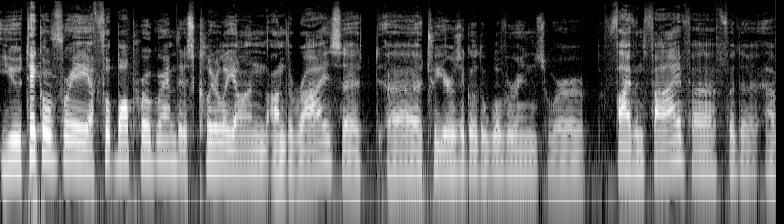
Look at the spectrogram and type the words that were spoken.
you take over a, a, football program that is clearly on, on the rise. Uh, uh, two years ago, the Wolverines were five and five uh, for the uh,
